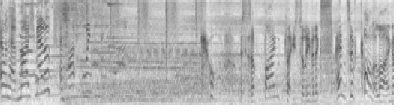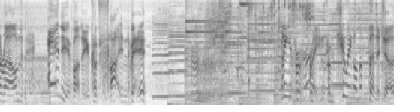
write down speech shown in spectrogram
And we'll have marshmallows and hot popcorn. This is a fine place to leave an expensive collar lying around. Anybody could find me. Please refrain from chewing on the furniture.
